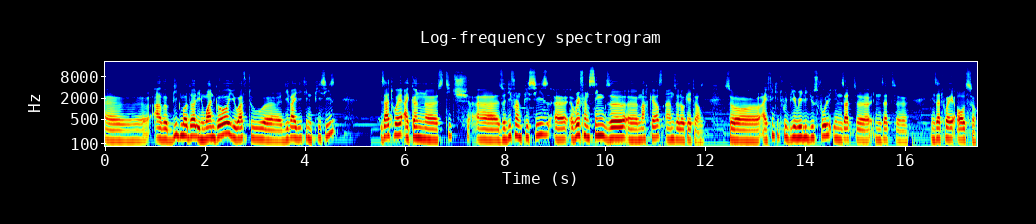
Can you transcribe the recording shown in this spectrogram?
uh, have a big model in one go, you have to uh, divide it in pieces. That way I can uh, stitch uh, the different pieces uh, referencing the uh, markers and the locators. So I think it will be really useful in that, in that, in that way also.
